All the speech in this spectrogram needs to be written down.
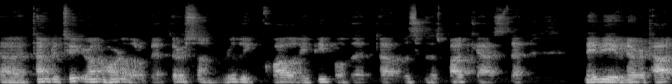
uh, time to toot your own horn a little bit. There's some really quality people that uh, listen to this podcast that maybe you've never taught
